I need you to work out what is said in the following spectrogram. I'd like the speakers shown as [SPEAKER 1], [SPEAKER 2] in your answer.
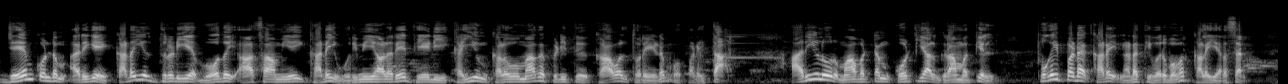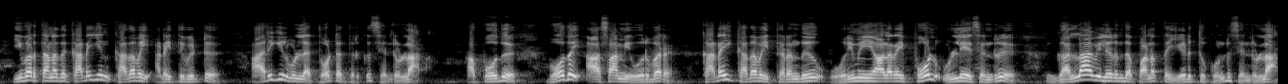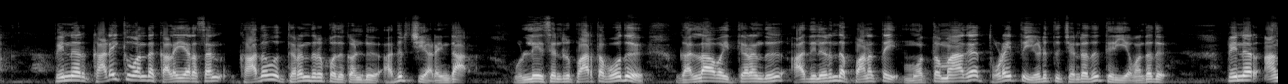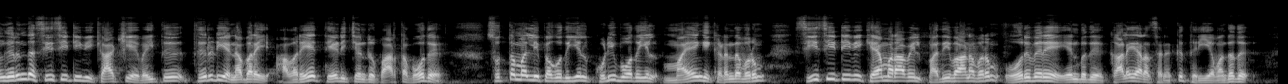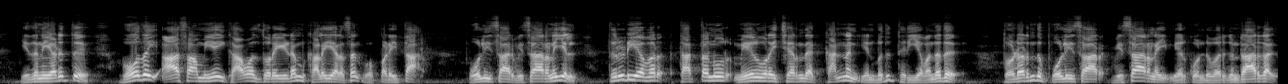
[SPEAKER 1] ஜெயங்கொண்டம் அருகே கடையில் திருடிய போதை ஆசாமியை கடை உரிமையாளரே தேடி கையும் களவுமாக பிடித்து காவல்துறையிடம் ஒப்படைத்தார். அரியலூர் மாவட்டம் கோட்டியால் கிராமத்தில் புகைப்பட கடை நடத்தி வருபவர் கலையரசன். இவர் தனது கடையின் கதவை அடைத்துவிட்டு அருகில் உள்ள தோட்டத்திற்கு சென்றுள்ளார். அப்போது போதை ஆசாமி ஒருவர் கடை கதவை திறந்து உரிமையாளரைப் போல் உள்ளே சென்று கல்லாவிலிருந்த பணத்தை எடுத்துக்கொண்டு சென்றுள்ளார். பின்னர் கடைக்கு வந்த கலையரசன் கதவு திறந்திருப்பது கண்டு அதிர்ச்சி அடைந்தார். உள்ளே சென்று பார்த்தபோது கல்லாவை திறந்து அதிலிருந்த பணத்தை மொத்தமாக துடைத்து எடுத்துச் சென்றது தெரிய வந்தது. பின்னர் அங்கிருந்த சிசிடிவி காட்சியை வைத்து திருடிய நபரை அவரே தேடிச் சென்று பார்த்தபோது சுத்தமல்லி பகுதியில் குடிபோதையில் மயங்கி கிடந்தவரும் சிசிடிவி கேமராவில் பதிவானவரும் ஒருவரே என்பது கலையரசனுக்கு தெரிய வந்தது. இதனையடுத்து போதை ஆசாமியை காவல்துறையிடம் கலையரசன் ஒப்படைத்தார். போலீசார் விசாரணையில் திருடியவர் தத்தனூர் மேலூரைச் சேர்ந்த கண்ணன் என்பது தெரியவந்தது. தொடர்ந்து போலீசார் விசாரணை மேற்கொண்டு வருகின்றார்கள்.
